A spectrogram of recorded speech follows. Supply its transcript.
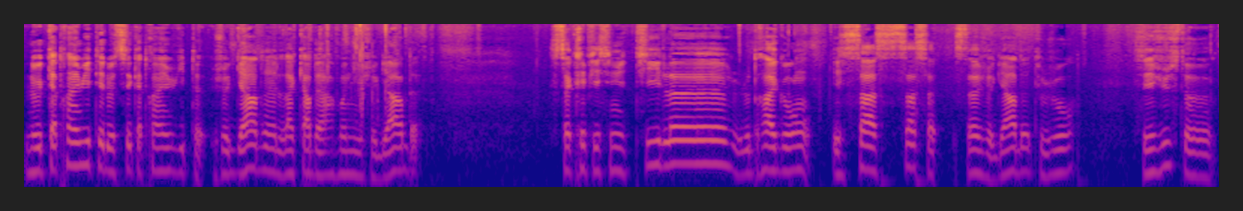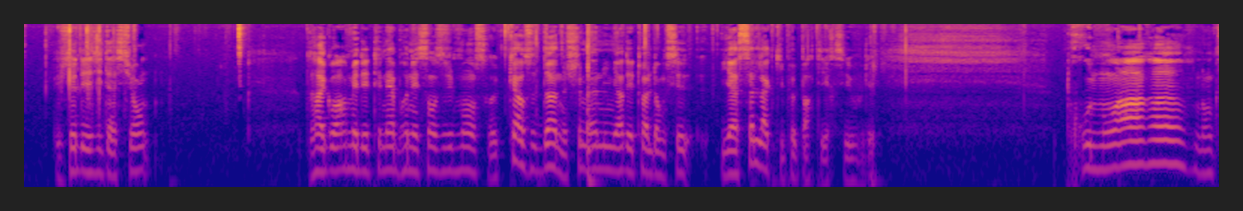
Le 88 et le C88, je garde. La carte de harmonie, je garde. Sacrifice inutile. Le dragon. Et ça, ça, ça, ça je garde toujours. C'est juste euh, jeu d'hésitation. Dragon armé des ténèbres, naissance du monstre. Chaos donne, chemin de lumière d'étoile. Donc il y a celle-là qui peut partir si vous voulez. Trou noir, donc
